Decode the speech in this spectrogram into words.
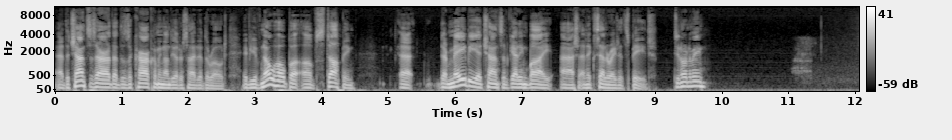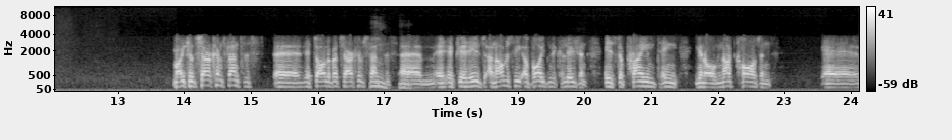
uh, the chances are that there's a car coming on the other side of the road. If you've no hope of stopping, uh, there may be a chance of getting by at an accelerated speed. Do you know what I mean? Michael, circumstances uh, it's all about circumstances. Mm. Um, if it is, and obviously avoiding the collision is the prime thing. You know, not causing uh, uh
